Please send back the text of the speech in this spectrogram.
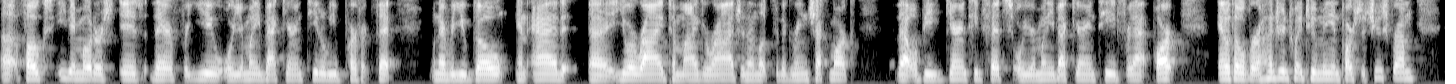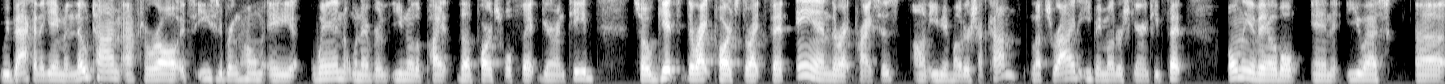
Uh, folks, eBay Motors is there for you or your money back guarantee. It'll be perfect fit whenever you go and add uh, your ride to my garage and then look for the green check mark. That will be guaranteed fits or your money back guaranteed for that part. And with over 122 million parts to choose from, we'll be back in the game in no time. After all, it's easy to bring home a win whenever you know the, pi- the parts will fit guaranteed. So get the right parts, the right fit, and the right prices on ebaymotors.com. Let's ride. eBay Motors guaranteed fit. Only available in U.S. Uh,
